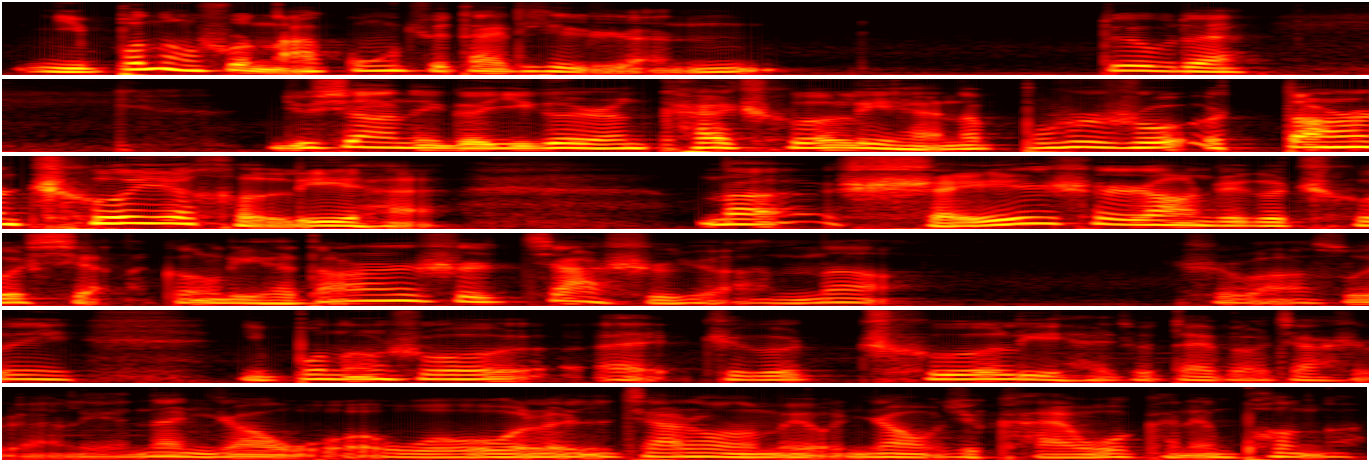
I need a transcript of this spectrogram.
你不能说拿工具代替人，对不对？你就像那个一个人开车厉害，那不是说当然车也很厉害，那谁是让这个车显得更厉害？当然是驾驶员呢，是吧？所以你不能说哎，这个车厉害就代表驾驶员厉害。那你让我我我连驾照都没有，你让我去开，我肯定碰啊。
